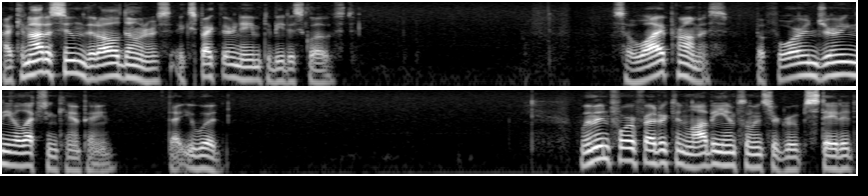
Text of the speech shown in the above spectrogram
I cannot assume that all donors expect their name to be disclosed. So why promise before and during the election campaign that you would? Women for Fredericton lobby influencer group stated,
